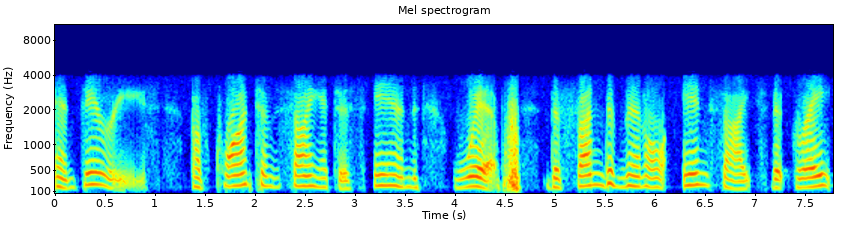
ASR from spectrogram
and theories of quantum scientists in with the fundamental insights that great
